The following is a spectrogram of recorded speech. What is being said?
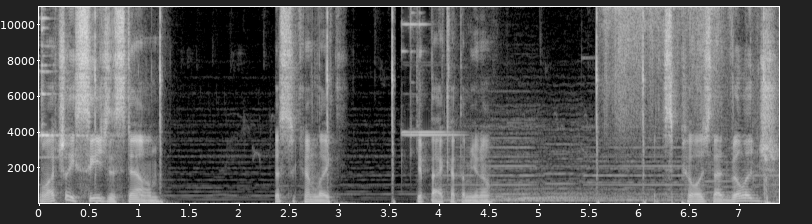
We'll actually siege this down. Just to kind of like get back at them, you know. Let's pillage that village.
